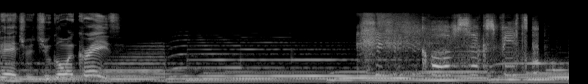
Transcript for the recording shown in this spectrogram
Petrich, you going crazy. Club Six Pizza.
